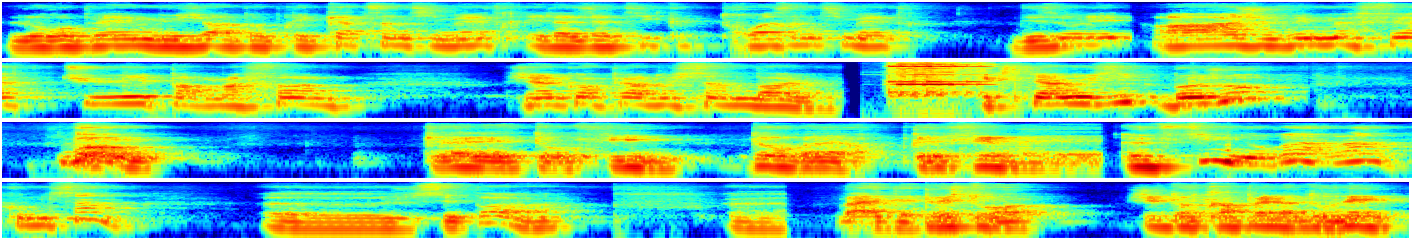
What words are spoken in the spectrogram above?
L'européen mesure à peu près 4 cm et l'asiatique 3 cm. Désolé. Ah, je vais me faire tuer par ma femme. J'ai encore perdu 100 balles. Expert nuisible, bonjour. Bon. Quel est ton film? D'horreur préféré Un film d'horreur là, comme ça Euh, je sais pas. Hein. Euh, Bah dépêche-toi, j'ai d'autres appels à donner.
